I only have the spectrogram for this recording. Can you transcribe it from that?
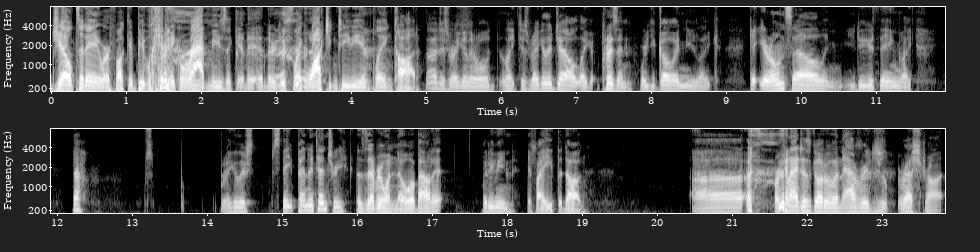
jail today where fucking people can make rap music in it and they're just like watching TV and playing COD? Not just regular old, like just regular jail, like prison, where you go and you like get your own cell and you do your thing. Like, yeah, Just regular state penitentiary. Does everyone know about it What do you mean? if I eat the dog? Uh, Or can I just go to an average restaurant?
